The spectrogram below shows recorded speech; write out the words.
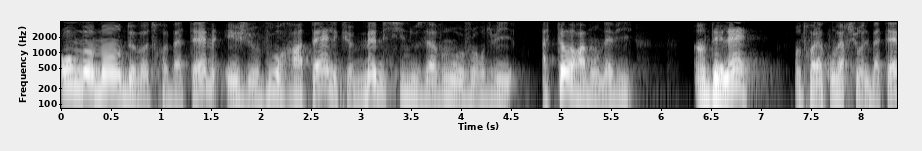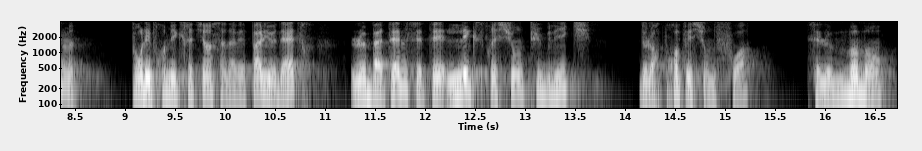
au moment de votre baptême. Et je vous rappelle que même si nous avons aujourd'hui, à tort à mon avis, un délai entre la conversion et le baptême, pour les premiers chrétiens, ça n'avait pas lieu d'être. Le baptême, c'était l'expression publique de leur profession de foi. C'est le moment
